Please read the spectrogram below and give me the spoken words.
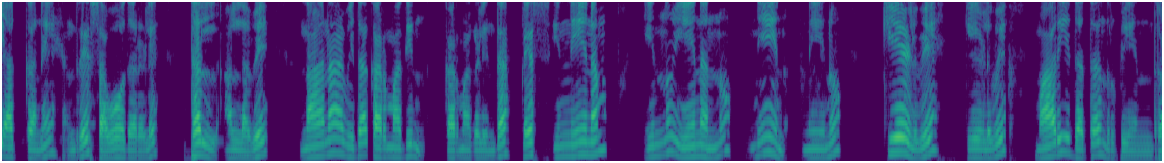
ಅಕ್ಕನೆ ಅಂದ್ರೆ ಸಹೋದರಳೆ ಧಲ್ ಅಲ್ಲವೇ? ನಾನಾ ವಿಧ ಕರ್ಮದಿನ್ ಕರ್ಮಗಳಿಂದ ಪ್ಲಸ್ ಇನ್ನೇನಂ? ಇನ್ನು ಏನನ್ನು? ನೀನು ನೀನು ಕೇಳುವೆ ಕೇಳುವೆ. ಮಾರಿದತ ನೃಪೇಂದ್ರ.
